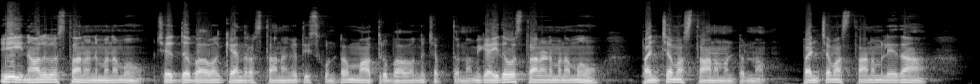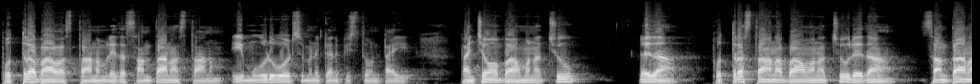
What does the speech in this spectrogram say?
ఈ నాలుగవ స్థానాన్ని మనము చతుర్థ భావం కేంద్ర స్థానంగా తీసుకుంటాం. మాతృభావంగా చెప్తున్నాం. ఇక ఐదవ స్థానాన్ని మనము పంచమ స్థానం అంటున్నాం. పంచమ స్థానం లేదా పుత్ర స్థానం లేదా సంతాన స్థానం ఈ మూడు వర్డ్స్ మనకి కనిపిస్తూ ఉంటాయి పంచమ భావం అనొచ్చు లేదా పుత్రస్థాన భావం అనొచ్చు లేదా సంతాన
